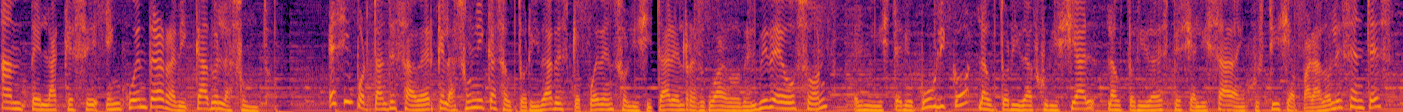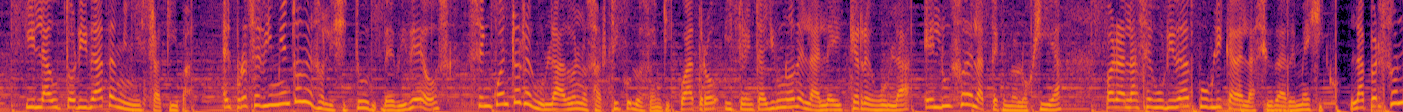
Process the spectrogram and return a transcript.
ante la que se encuentra radicado el asunto. Es importante saber que las únicas autoridades que pueden solicitar el resguardo del video son el Ministerio Público, la Autoridad Judicial, la Autoridad Especializada en Justicia para Adolescentes y la Autoridad Administrativa. El procedimiento de solicitud de videos se encuentra regulado en los artículos 24 y 31 de la ley que regula el uso de la tecnología para la seguridad pública de la Ciudad de México. La persona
